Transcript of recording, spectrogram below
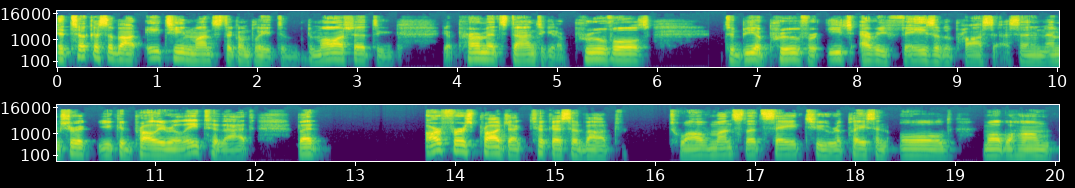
it took us about 18 months to complete to demolish it to get permits done to get approvals to be approved for each every phase of the process and i'm sure you could probably relate to that but our first project took us about 12 months let's say to replace an old mobile home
